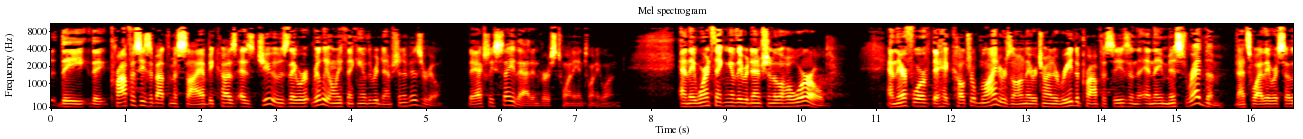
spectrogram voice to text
the, the prophecies about the Messiah because as Jews, they were really only thinking of the redemption of Israel. They actually say that in verse 20 and 21. And they weren't thinking of the redemption of the whole world. And therefore, they had cultural blinders on. They were trying to read the prophecies and, and they misread them. That's why they were so,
